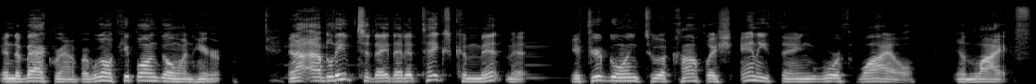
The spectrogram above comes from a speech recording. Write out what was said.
in the background. But we're going to keep on going here. And I, I believe today that it takes commitment if you're going to accomplish anything worthwhile in life.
